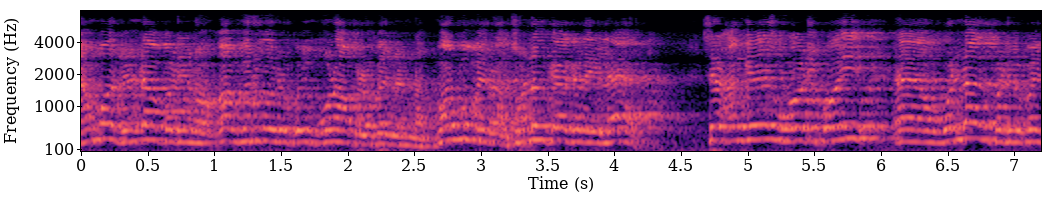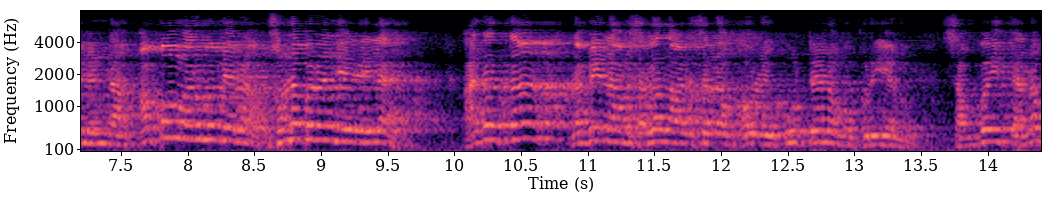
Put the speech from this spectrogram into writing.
நம்ம ரெண்டாம் படிக்கணும் அவன் விறுவிறு போய் மூணாம் படியில போய் நின்றான் வரம்பு மீறான் சொன்னது கேட்கலையில? சரி அங்கேயிருந்து ஓடி போய் ஒன்னாவது படியில போய் நின்றான் அப்பவும் வரம்பு மீறான் சொன்ன பிறஞ்சேரியில அதைத்தான் நபி நாம் சல்லா செல்லம் அவருடைய கூட்டை நம்ம புரியணும். சவ்வைத்தான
